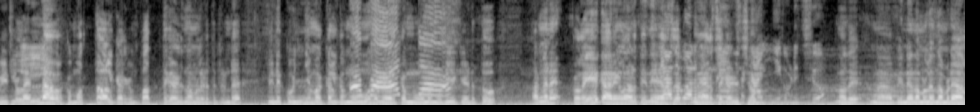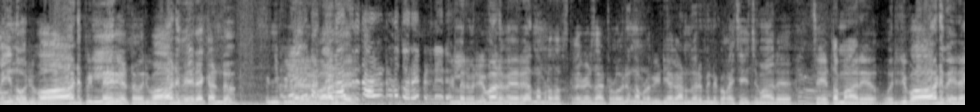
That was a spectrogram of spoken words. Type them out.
വീട്ടിലുള്ള എല്ലാവർക്കും മൊത്തം ആൾക്കാർക്കും പത്ത് കഴുന്ന് നമ്മൾ എടുത്തിട്ടുണ്ട്. പിന്നെ കുഞ്ഞു മക്കൾക്ക് മൂന്ന് പേർക്ക് മൂന്ന് മുടിയൊക്കെ എടുത്തു. അങ്ങനെ കുറേ കാര്യങ്ങൾ നടത്തി. നേർച്ച നേർച്ച കഴിച്ചു. അതെ പിന്നെ നമ്മൾ നമ്മുടെ അറിയുന്ന ഒരുപാട് പിള്ളേര് കേട്ടോ. ഒരുപാട് പേരെ കണ്ടു. കുഞ്ഞു പിള്ളേർ ഒരുപാട് പേര് പിള്ളേർ ഒരുപാട് പേര് നമ്മുടെ സബ്സ്ക്രൈബേഴ്സ് ആയിട്ടുള്ളവരും നമ്മുടെ വീഡിയോ കാണുന്നവരും പിന്നെ കുറെ ചേച്ചിമാര് ചേട്ടന്മാര് ഒരുപാട് പേരെ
